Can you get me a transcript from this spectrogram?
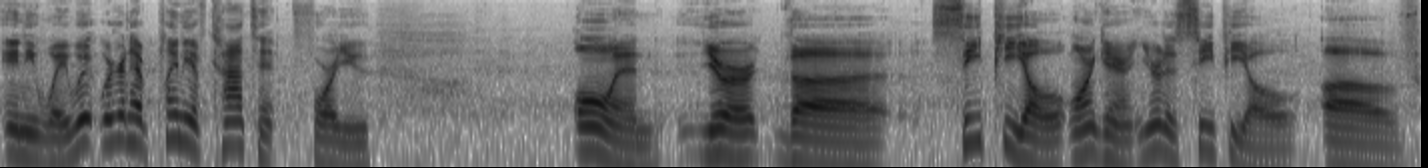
any way. We're, we're going to have plenty of content for you on your, the CPO, Owen Garrett, you're the CPO of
